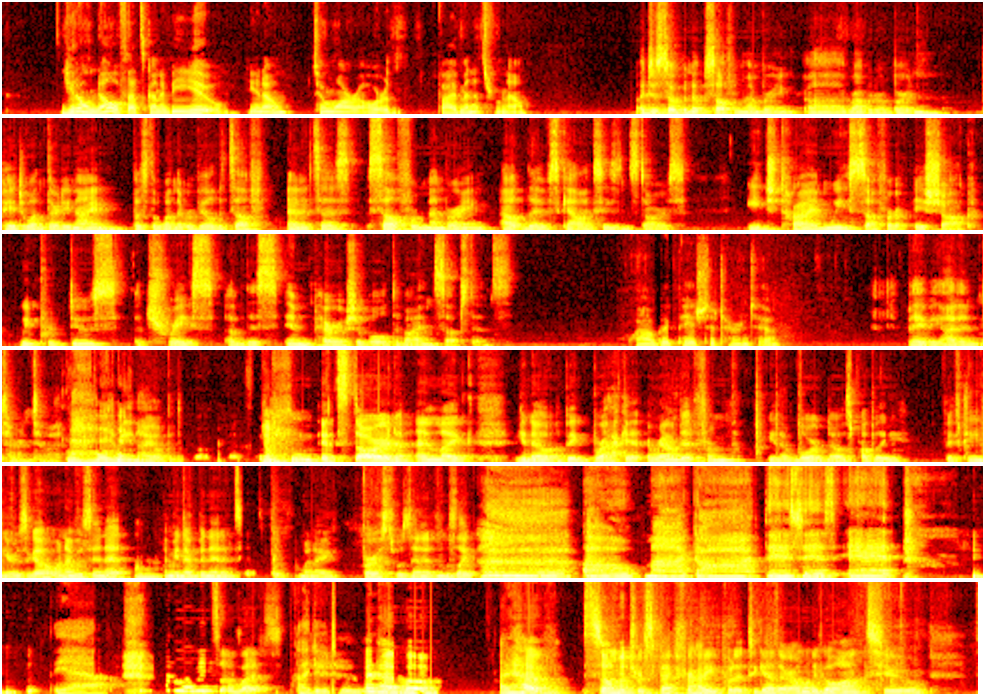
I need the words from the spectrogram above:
you don't know if that's going to be you, you know, tomorrow or five minutes from now. I just opened up Self Remembering, uh, Robert O. Burton. Page 139 was the one that revealed itself. And it says, Self remembering outlives galaxies and stars. Each time we suffer a shock, we produce a trace of this imperishable divine substance. Wow, good page to turn to. Baby, I didn't turn to it. I mean, I opened the book. it starred and like, you know, a big bracket around it from, you know, Lord knows, probably 15 years ago when I was in it. Mm. I mean, I've been in it since, but when I first was in it and was like, oh my God, this is it. yeah. I love it so much. I do too. I have um, I have so much respect for how you put it together. I want to go on to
